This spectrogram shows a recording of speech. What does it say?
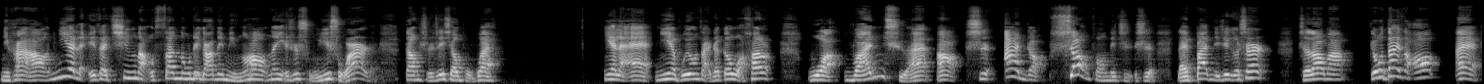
你看啊，聂磊在青岛、山东这嘎的名号那也是数一数二的。当时这小捕快，聂磊，你也不用在这跟我横，我完全啊是按照上方的指示来办的这个事儿，知道吗？给我带走！哎，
